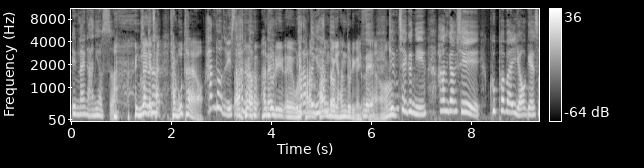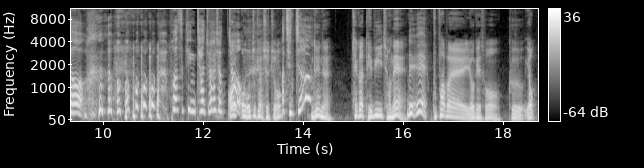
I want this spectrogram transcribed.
인라인 아니었어. 인라인은 잘, 잘 못 타요. 한돌이 있어, 한돌. 한돌이, 네. 네, 우리 바람둥이, 바람, 바람둥이 한돌. 이가 네. 있어요. 네. 김채근님, 한강시 구파발역에서 버스킹 자주 하셨죠? 어, 어, 어떻게 하셨죠? 아, 진짜? 네네. 제가 데뷔 전에 네. 구파발역에서 그 역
